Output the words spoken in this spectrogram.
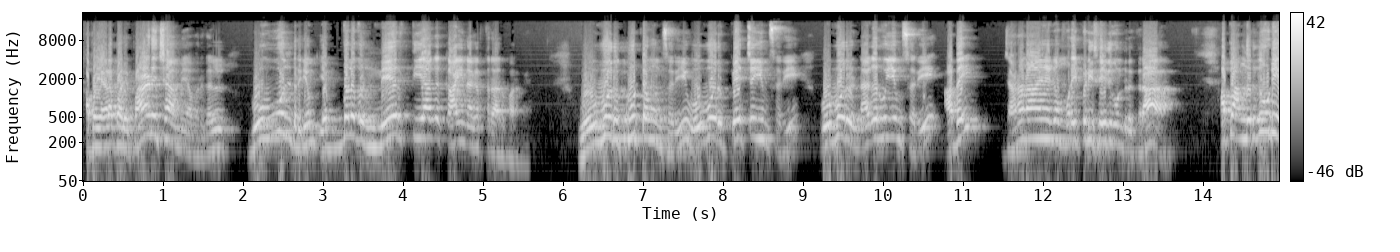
அப்ப எடப்பாடி பழனிசாமி அவர்கள் ஒவ்வொன்றையும் எவ்வளவு நேர்த்தியாக காய் நகர்த்துறாரு பாருங்க. ஒவ்வொரு கூட்டமும் சரி ஒவ்வொரு பேச்சையும் சரி ஒவ்வொரு நகர்வையும் சரி அதை ஜனநாயக முறைப்படி செய்து கொண்டிருக்கிறார். அப்ப அங்க இருக்கக்கூடிய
